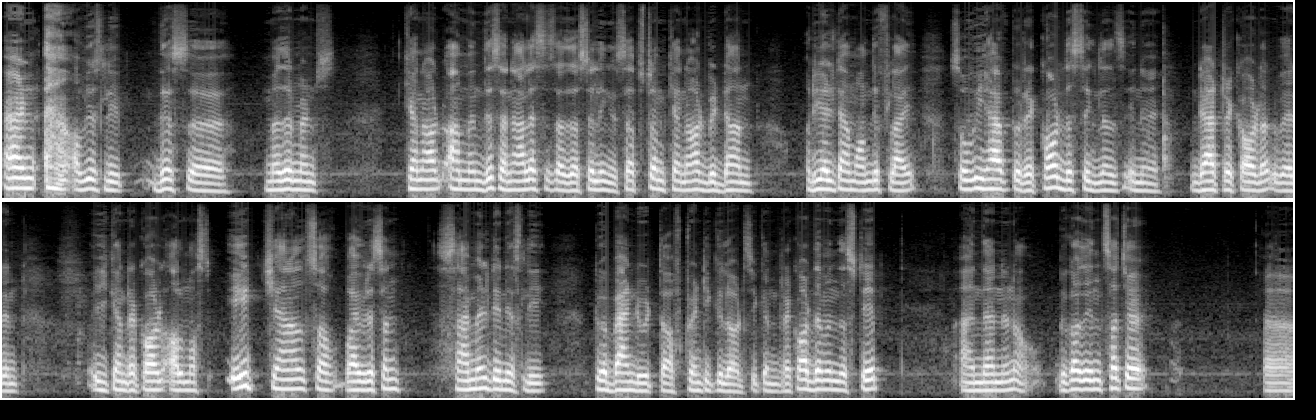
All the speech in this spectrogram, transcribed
And obviously, this uh, measurements cannot I mean this analysis as I was telling you cepstrum cannot be done real time on the fly. So, we have to record the signals in a DAT recorder wherein you can record almost 8 channels of vibration simultaneously to a bandwidth of 20 kilohertz. You can record them in the step and then you know because in such a uh,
